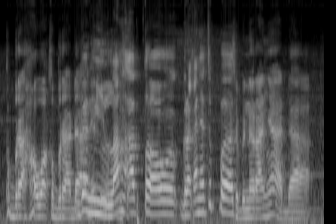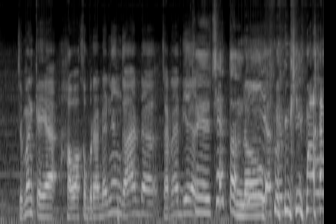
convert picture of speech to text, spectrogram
kebera hawa keberadaan Enggak ngilang atau gerakannya cepet. sebenarnya ada cuman kayak hawa keberadaannya nggak ada karena dia Kayak setan dong. Iya, kayak gimana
